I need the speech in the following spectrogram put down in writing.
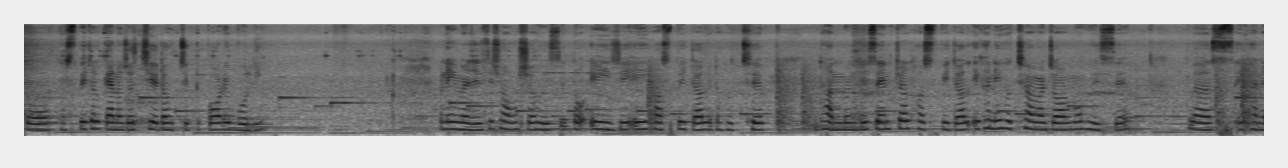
তো হসপিটাল কেন যাচ্ছি এটা হচ্ছে একটু পরে বলি। মানে ইমার্জেন্সি সমস্যা হয়েছে। তো এই যে এই হসপিটাল এটা হচ্ছে ধানমন্ডি সেন্ট্রাল হসপিটাল এখানেই হচ্ছে আমার জন্ম হয়েছে। প্লাস এখানে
